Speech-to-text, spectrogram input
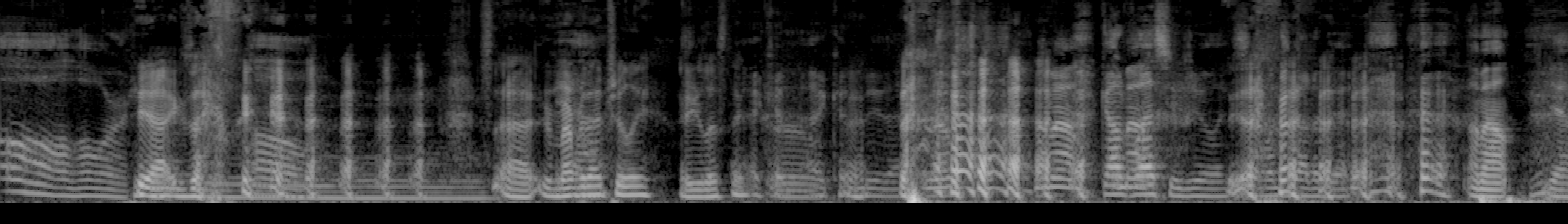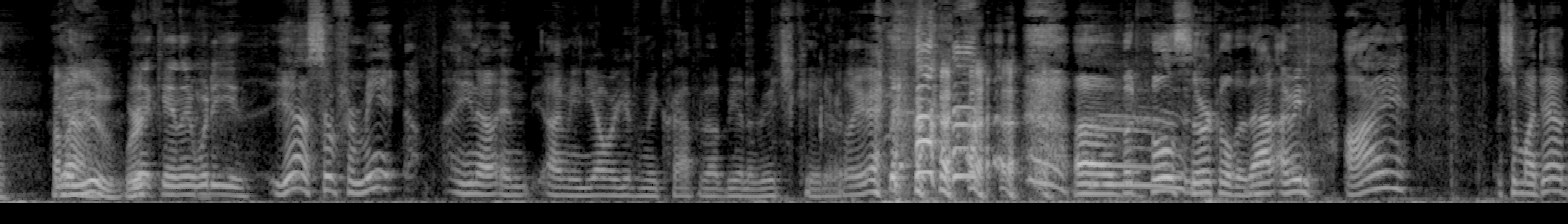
Oh Lord. Yeah, exactly. Oh, Uh, remember Yeah. that, Julie? Are you listening? I couldn't. I couldn't do that. I'm out. God I'm bless you, Julie. Yeah. Someone's got to do it. I'm out. Yeah. How Yeah. about you? Yeah, Where, Candler, what do you? Yeah, so for me, you know, and I mean, y'all were giving me crap about being a rich kid earlier, uh, but full circle to that. I mean, I so my dad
